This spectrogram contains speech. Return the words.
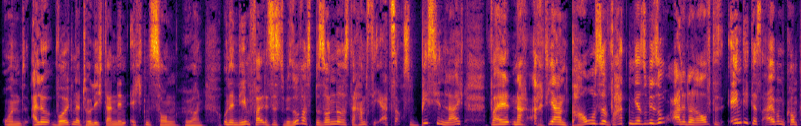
Und alle wollten natürlich dann den echten Song hören. Und in dem Fall ist es sowieso was Besonderes. Da haben es die Ärzte auch so ein bisschen leicht, weil nach acht Jahren Pause warten ja sowieso alle darauf, dass endlich das Album kommt.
